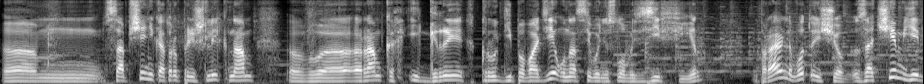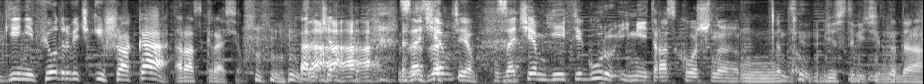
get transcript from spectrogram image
эм, сообщения, которые пришли к нам в рамках игры «Круги по воде». У нас сегодня слово «зефир». Правильно? Вот еще. Зачем Евгений Федорович Ишака раскрасил? Зачем? Зачем? Ей фигуру иметь роскошную? Действительно, да.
